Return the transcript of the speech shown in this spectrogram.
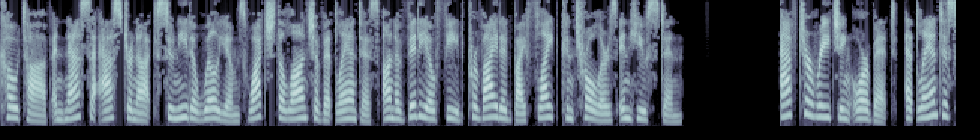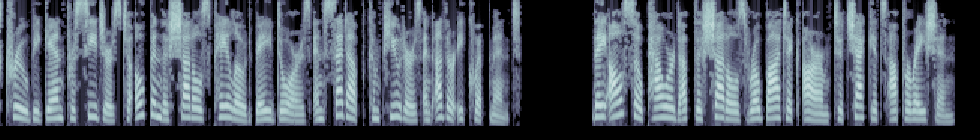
Kotov and NASA astronaut Sunita Williams watched the launch of Atlantis on a video feed provided by flight controllers in Houston. After reaching orbit, Atlantis crew began procedures to open the shuttle's payload bay doors and set up computers and other equipment. They also powered up the shuttle's robotic arm to check its operation.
